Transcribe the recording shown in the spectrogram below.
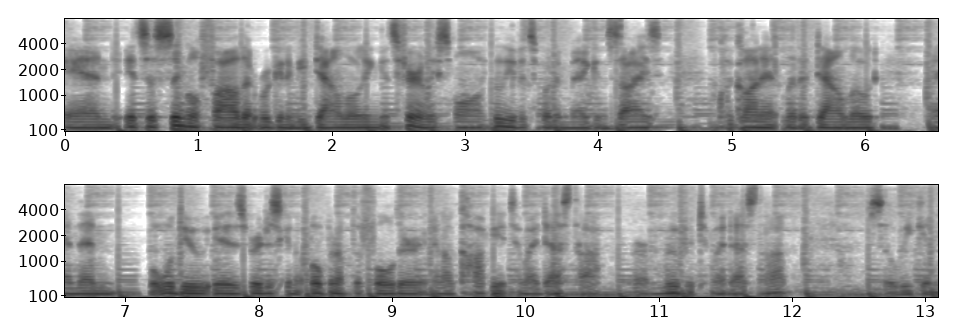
and it's a single file that we're going to be downloading. It's fairly small. I believe it's about a meg in size. Click on it, let it download, and then what we'll do is we're just going to open up the folder and I'll copy it to my desktop or move it to my desktop so we can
